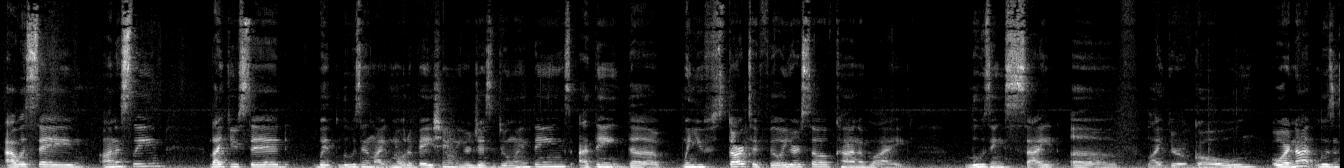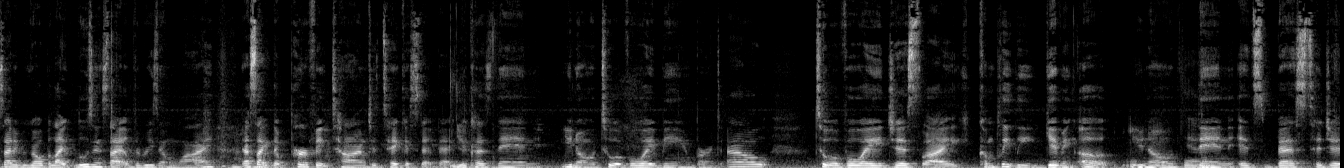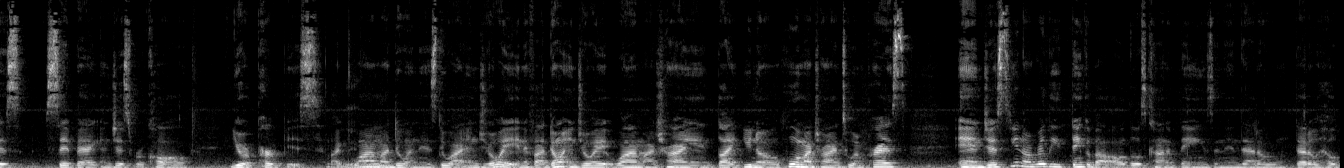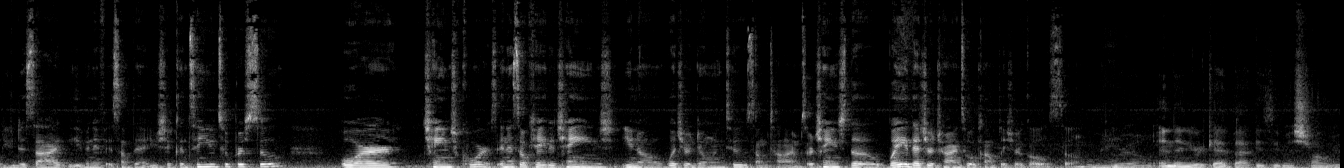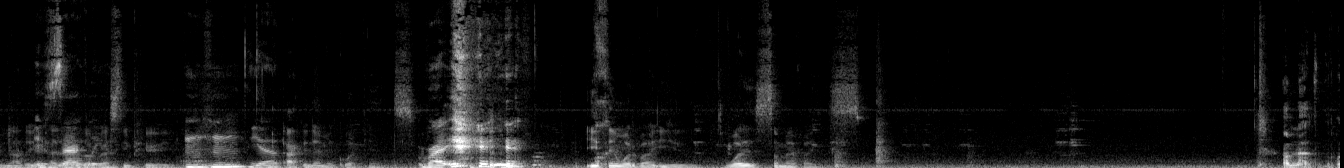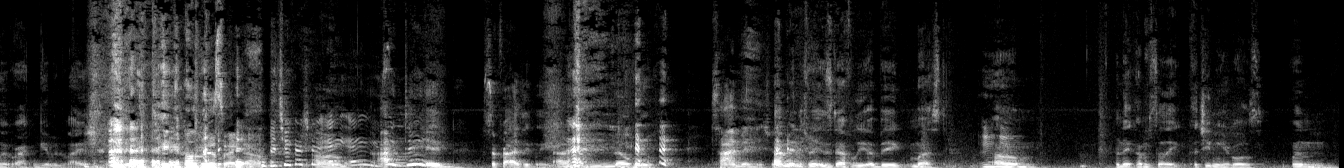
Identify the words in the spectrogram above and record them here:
I would say, honestly, like you said, with losing like motivation when you're just doing things, I think the when you start to feel yourself kind of like losing sight of like your goal or not losing sight of your goal but like losing sight of the reason why that's like the perfect time to take a step back Yeah. because then you know to avoid being burnt out to avoid just like completely giving up you Mhm. know Yeah. then it's best to just sit back and just recall your purpose. Like why am i doing this? Do i enjoy it? And if i don't enjoy it why am i trying? Like you know who am i trying to impress? And just you know really think about all those kind of things and then that'll that'll help you decide even if it's something that you should continue to pursue or change course and it's okay to change you know what you're doing too sometimes or change the way that you're trying to accomplish your goals so real, and then your get back is even stronger now that you had a little resting period. mm-hmm yeah Academic weapons. right Ethan, what about you? What is some advice? I'm not to the point where I can give advice. I didn't think on this right now. but you got your Um, AA I did. Surprisingly, I have no clue. Time management. Time management is definitely a big must. Mhm. Um, when it comes to like achieving your goals. When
